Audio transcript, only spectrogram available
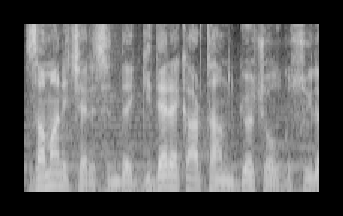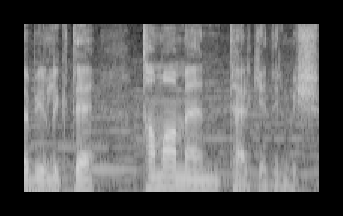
Zaman içerisinde giderek artan göç olgusuyla birlikte tamamen terk edilmiş.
